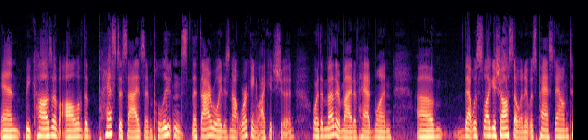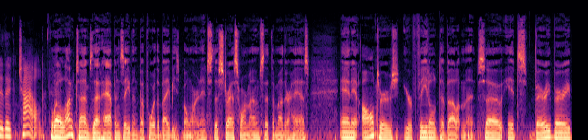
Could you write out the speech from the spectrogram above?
And because of all of the pesticides and pollutants, the thyroid is not working like it should, or the mother might have had one um, that was sluggish also, and it was passed down to the child. Well, a lot of times that happens even before the baby's born. It's the stress hormones that the mother has, and it alters your fetal development. So it's very, very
